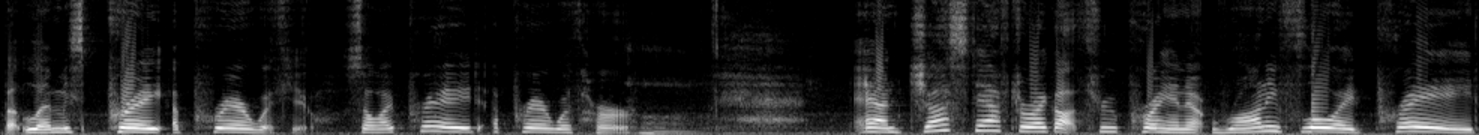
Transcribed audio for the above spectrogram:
but let me pray a prayer with you. So I prayed a prayer with her. And just after I got through praying it, Ronnie Floyd prayed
